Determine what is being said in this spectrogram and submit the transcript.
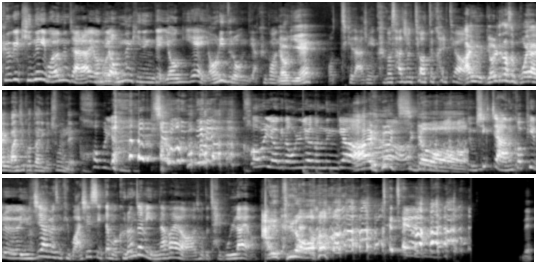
그게 기능이 뭐였는지 알아요? 여기에 뭐예요? 없는 기능인데 여기에 열이 들어온대야 그거는 여기에 어떻게 나중에 그거 사줄 테 어떡할 테요 아유 열 들어서 뭐야 이거 만질 것도 아니고 추운데. 컵을 여 추운데 컵을 여기다 올려놓는겨 아유 지겨워. 좀 식지 않은 커피를 유지하면서 이렇게 마실 수 있다 뭐 그런 점이 있나 봐요 저도 잘 몰라요 아유 더러워. 네.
